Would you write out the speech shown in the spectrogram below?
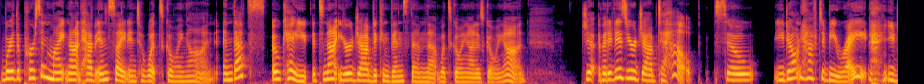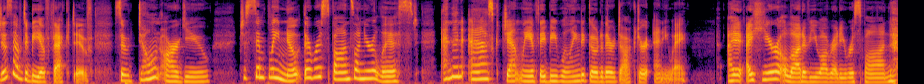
where the person might not have insight into what's going on. And that's okay. It's not your job to convince them that what's going on is going on but it is your job to help. So you don't have to be right, you just have to be effective. So don't argue. Just simply note their response on your list and then ask gently if they'd be willing to go to their doctor anyway. I, I hear a lot of you already respond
